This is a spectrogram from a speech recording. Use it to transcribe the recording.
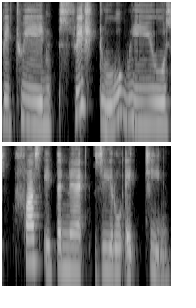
between switch 2, we use fast ethernet 018.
